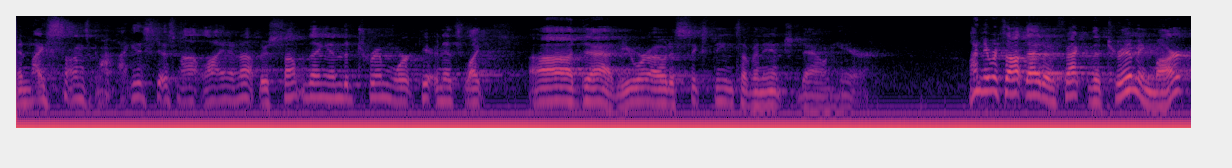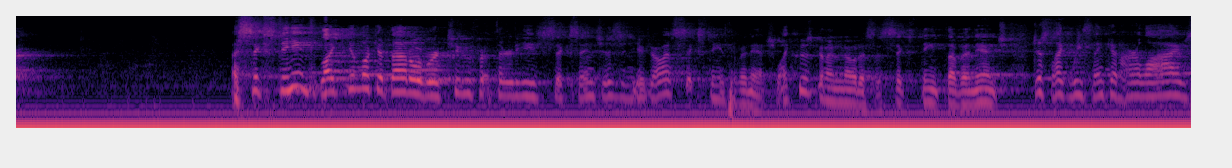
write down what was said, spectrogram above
And my son's going like, it's just not lining up. There's something in the trim work here. And it's like, ah, Dad, you were out a 16th of an inch down here. I never thought that would affect the trimming, Mark. A 16th, like you look at that over two for 36 inches and you go, a 16th of an inch. Like who's going to notice a 16th of an inch? Just like we think in our lives.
